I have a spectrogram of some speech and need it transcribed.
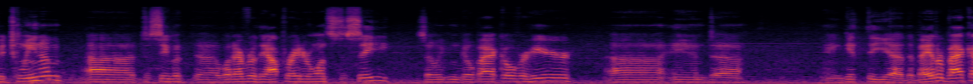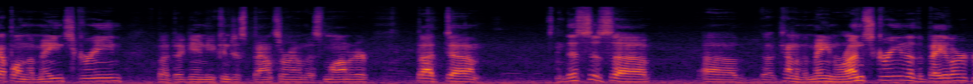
between them to see what whatever the operator wants to see. So we can go back over here and and get the the baler back up on the main screen. But again, you can just bounce around this monitor. But um, this is uh, uh, the kind of the main run screen of the baler.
